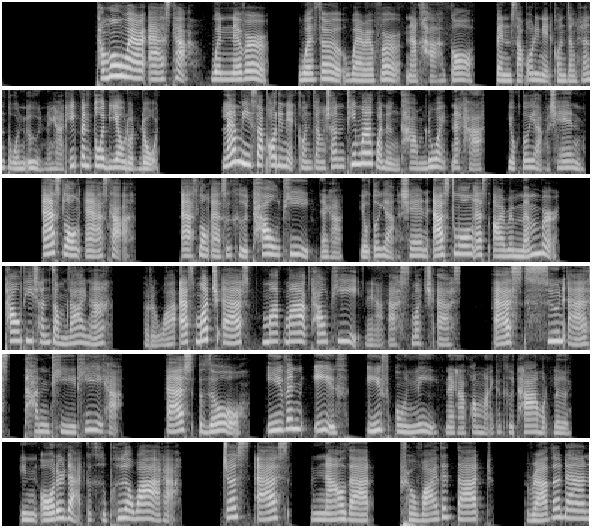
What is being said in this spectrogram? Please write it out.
คำว่า whereas ค่ะ whenever whether wherever นะคะ ก็เป็น subordinate conjunction ตัวอื่นๆนะคะ ที่เป็นตัวเดียวโดดๆ และมี subordinate conjunction ที่มากกว่าหนึ่งคำด้วยนะคะ ยกตัวอย่างเช่น as long as ค่ะ as long as ก็คือเท่าที่นะคะ ยกตัวอย่างเช่น as long as I remember เท่าที่ฉันจำได้นะ หรือว่า as much as มากๆเท่าที่นะคะ as much as as soon as ทันทีที่ค่ะ as though even if if only นะคะความหมายก็คือถ้าหมดเลย in order that ก็คือเพื่อว่าค่ะ just as now that provided that rather than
